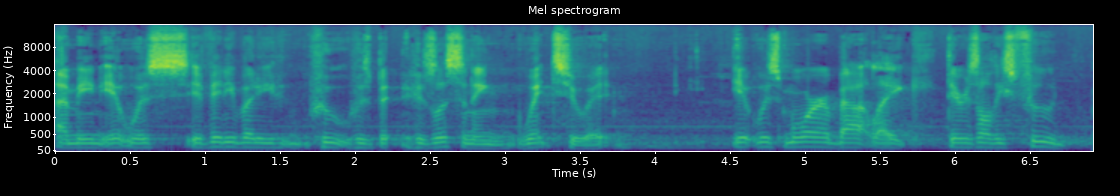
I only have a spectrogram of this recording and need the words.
I mean, it was. If anybody who, who's been, who's listening went to it, it was more about like there was all these food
